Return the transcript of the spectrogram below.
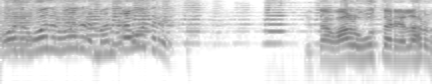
ಹೋದ್ರೆ ಹೋದ್ರೆ ಹೋದ್ರ ಮಂತ್ರ ಹೋದ್ರಿ. ಇತ್ತ ಭಾಳ ಊತಾರೆ ಎಲ್ಲಾರು.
